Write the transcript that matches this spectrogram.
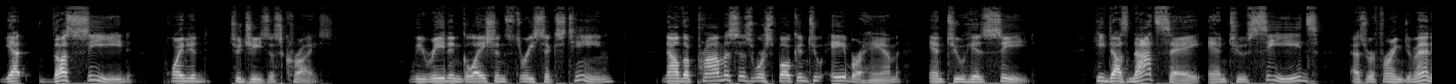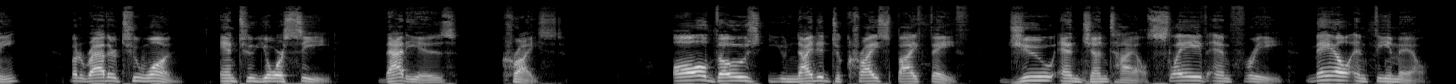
yet the seed pointed to Jesus Christ. We read in Galatians 3:16, "Now the promises were spoken to Abraham and to his seed." He does not say and to seeds as referring to many, but rather to one and to your seed, that is Christ all those united to Christ by faith, Jew and Gentile, slave and free, male and female,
